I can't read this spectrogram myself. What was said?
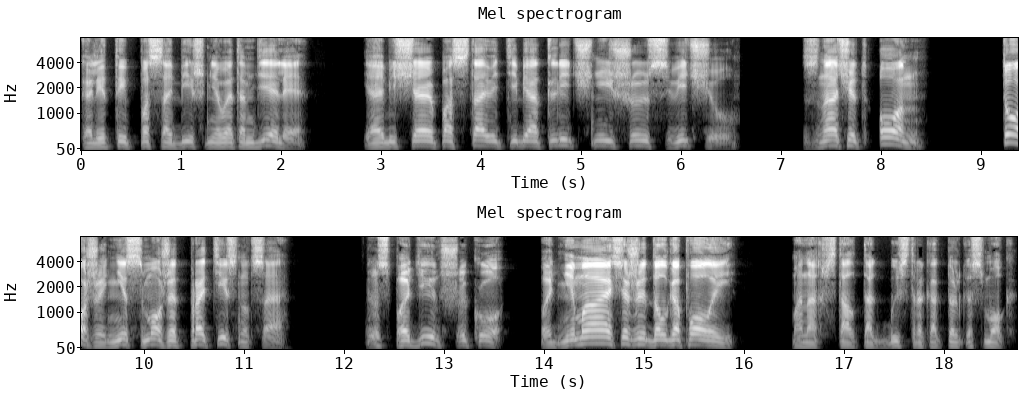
Коли ты пособишь мне в этом деле, я обещаю поставить тебе отличнейшую свечу. Значит, он тоже не сможет протиснуться. Господин Шико, «Поднимайся же, долгополый!» Монах встал так быстро, как только смог.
